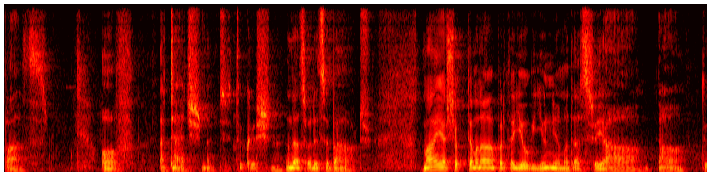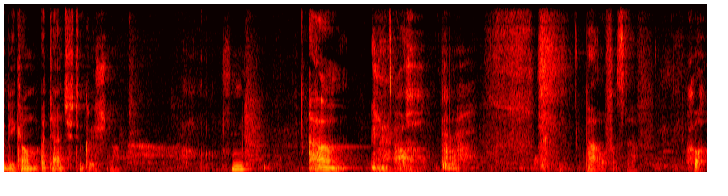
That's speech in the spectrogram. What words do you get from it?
path of attachment to Krishna. And that's what it's about. Maya Shuktamana Parta Yogi Yunya Matasriyaha, uh, to become attached to Krishna. Hmm. Um, oh, powerful stuff. Oh.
